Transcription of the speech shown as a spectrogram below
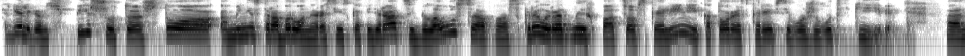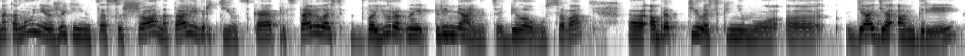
Сергей Олегович, пишут, э, что э, министр обороны Российской Федерации Белоусов э, скрыл родных по отцовской линии, которые, скорее всего, живут в Киеве. Накануне жительница США Наталья Вертинская представилась двоюродной племянницей Белоусова, обратилась к нему дядя Андрей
